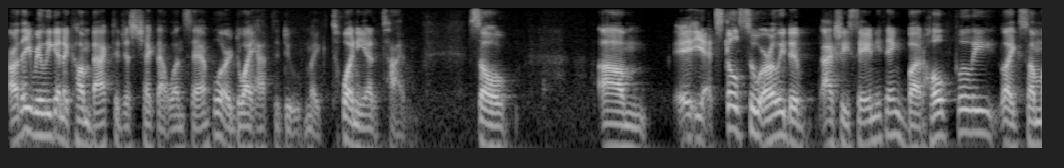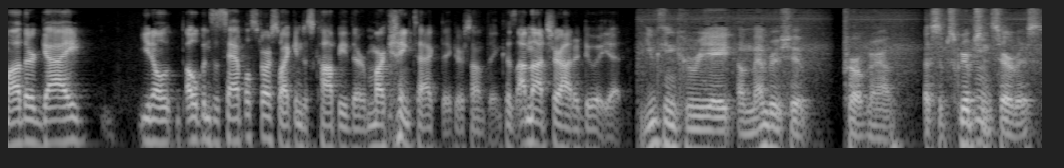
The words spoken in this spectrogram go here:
are they really going to come back to just check that one sample, or do I have to do like 20 at a time? So, um, it, yeah, it's still too early to actually say anything, but hopefully, like some other guy, you know, opens a sample store so I can just copy their marketing tactic or something because I'm not sure how to do it yet. You can create a membership program, a subscription mm. service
